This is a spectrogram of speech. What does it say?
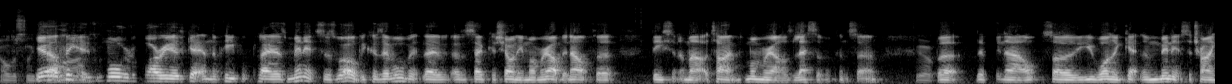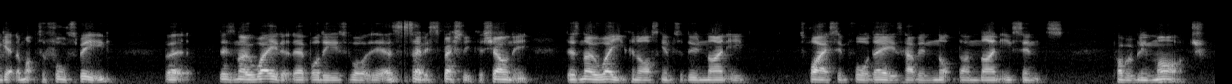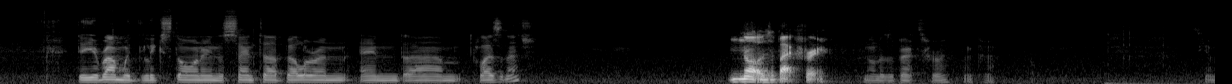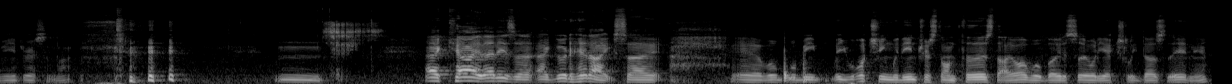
obviously. Yeah, I think it's more the worry of getting the people players minutes as well because they've all been, they've, as I said, Koscielny and Monreal have been out for a decent amount of times. Monreal is less of a concern, yep. but they've been out, so you want to get them minutes to try and get them up to full speed, but there's no way that their bodies, well, as I said, especially Koscielny, there's no way you can ask him to do 90 twice in four days, having not done 90 since probably March. Do you run with Lichtsteiner in the centre, Bellerin and um? Not as a back three. Not as a back three. Okay. It's going to be interesting, mate. mm. Okay, that is a, a good headache. So, yeah, we'll, we'll be, be watching with interest on Thursday. I will be to see what he actually does there now.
